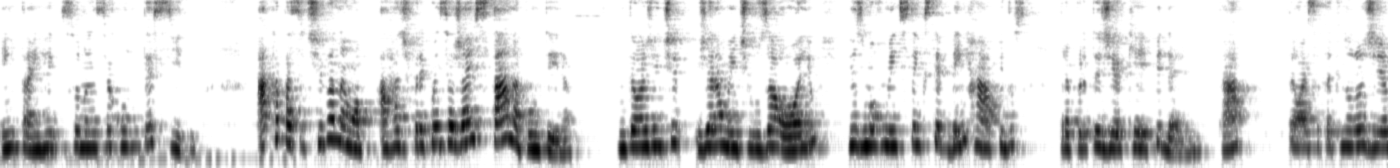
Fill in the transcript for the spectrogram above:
entrar em ressonância com o tecido. A capacitiva não, a radiofrequência já está na ponteira. Então a gente geralmente usa óleo e os movimentos têm que ser bem rápidos para proteger aqui a epiderme, tá? Então essa tecnologia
